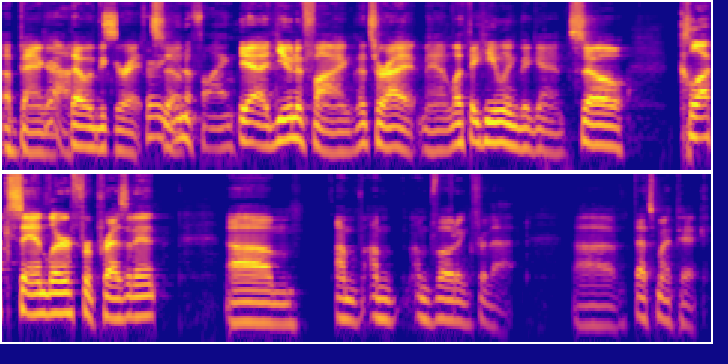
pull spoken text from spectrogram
a banger. Yeah, that would be great. Very so, unifying. Yeah, unifying. That's right, man. Let the healing begin. So, Kluck Sandler for president. Um, I'm I'm I'm voting for that. Uh, that's my pick.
